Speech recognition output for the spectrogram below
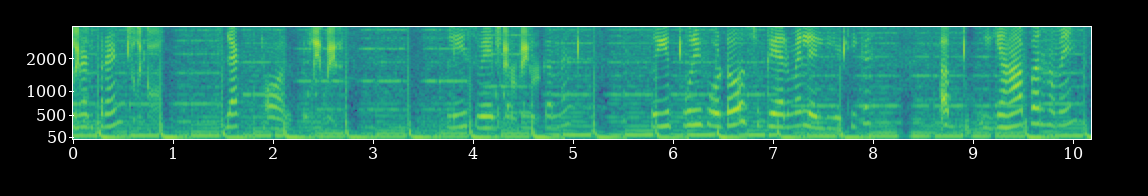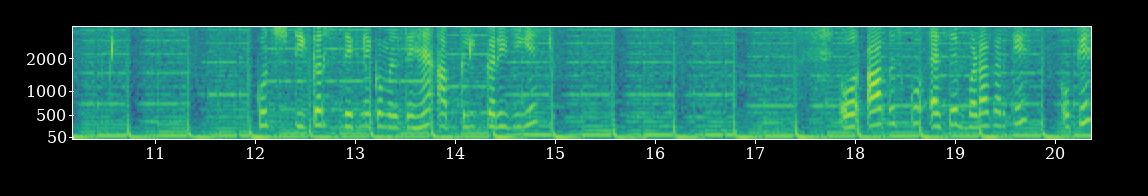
Minute friend. Select all. Select all. Please wait. Please wait करना है तो ये पूरी फ़ोटो स्क्वायर में ले लिए ठीक है अब यहाँ पर हमें कुछ स्टिकर्स देखने को मिलते हैं आप क्लिक कर लीजिए और आप इसको ऐसे बड़ा करके ओके?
